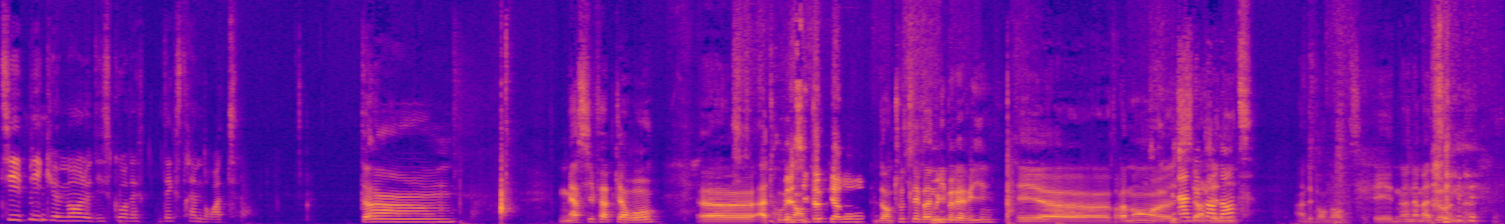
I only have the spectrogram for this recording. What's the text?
Typiquement le discours d'ex- d'extrême droite. Tadam Merci Fab Caro. Euh, à trouver Merci, dans, Fab Caro. dans toutes les bonnes Oui. librairies. Et euh, vraiment, euh, c'est un génie. Indépendante. Indépendante. Et non Amazon.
